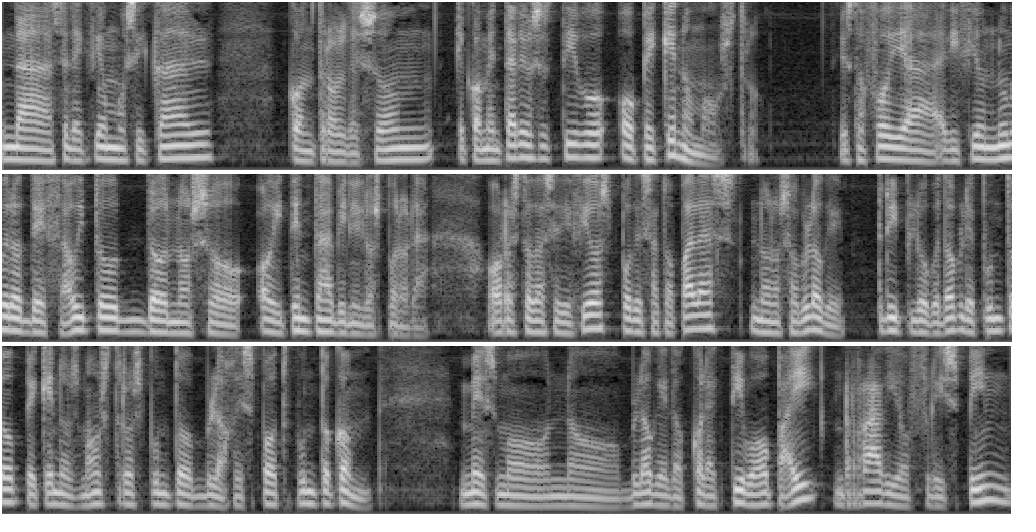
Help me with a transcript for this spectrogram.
Na selección musical, control de son e comentarios estivo o pequeno monstro. Isto foi a edición número 18 do noso 80 vinilos por hora. O resto das edicións podes atopalas no noso blog www.pequenosmonstros.blogspot.com mesmo no blog do colectivo OPAI, Radio Frispin,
